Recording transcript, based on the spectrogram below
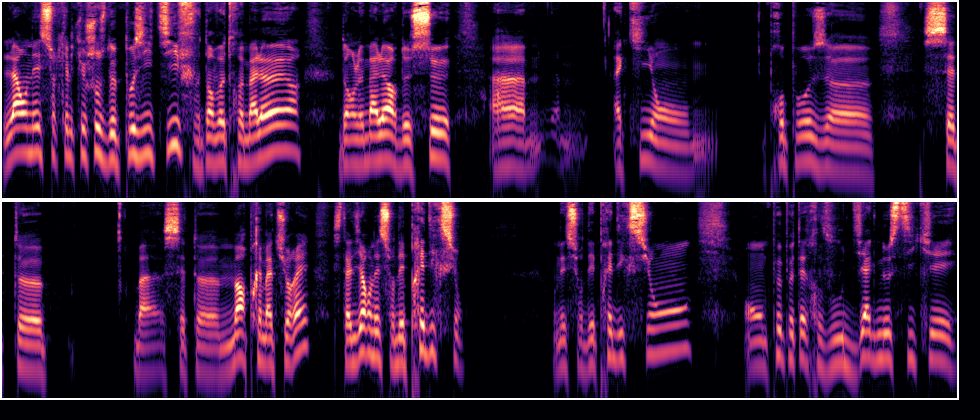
Là, on est sur quelque chose de positif dans votre malheur, dans le malheur de ceux euh, à qui on propose euh, cette bah, cette euh, mort prématurée, c'est-à-dire on est sur des prédictions. On est sur des prédictions, on peut peut-être vous diagnostiquer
